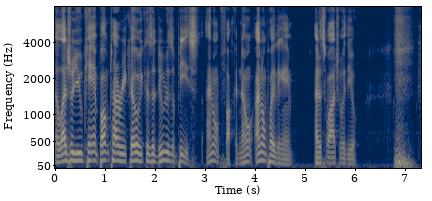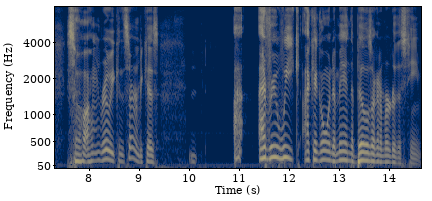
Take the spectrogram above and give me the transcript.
Allegedly, you can't bump Tyreek Hill because the dude is a beast. I don't fucking know. I don't play the game. I just watch it with you. so I'm really concerned because I, every week I could go into, man, the Bills are going to murder this team.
